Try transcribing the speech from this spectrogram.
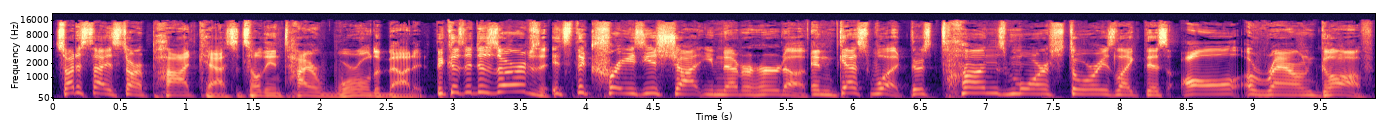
So I decided to start a podcast to tell the entire world about it because it deserves it. It's the craziest shot you've never heard of. And guess what? There's tons more stories like this all around golf.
